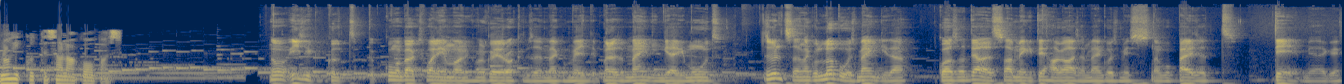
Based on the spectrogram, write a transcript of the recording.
Nohikute salakoobas. No isiklikult, kui ma peaks valima, mis mulle kõige rohkem see mäng meeldib, ma nüüd mängin kedagi muud. see on üldse nagu lõbus mängida, kuna sa tead, et saab midagi teha ka seal mängus, mis nagu päriselt teeb midagi.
